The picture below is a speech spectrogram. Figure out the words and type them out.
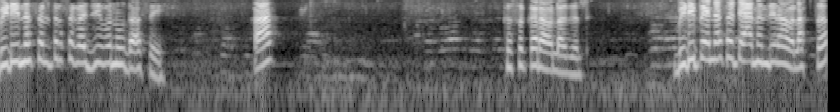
बिडी नसेल तर सगळं जीवन उदास आहे. हा? कसं करावं लागल? बिडी पेण्यासाठी आनंदी राहावं लागतं?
